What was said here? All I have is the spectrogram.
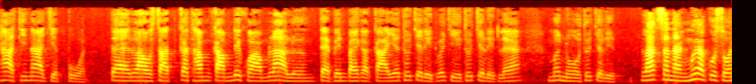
ชาติที่น่าเจ็บปวด แต่เราสัตว์กระทากรรมด้วยความล่าเริง แต่เป็นไปกับกายทุจริตวจีทุจริตและมโนทุจริต ลักษณะเมื่อกุศล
